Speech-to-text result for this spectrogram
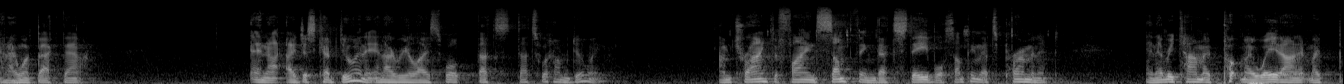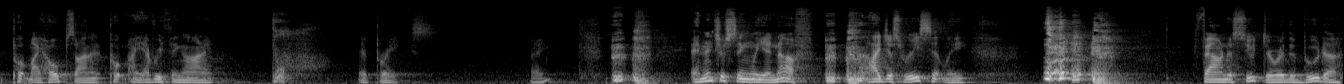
and I went back down. And I, I just kept doing it, and I realized, well, that's that's what I'm doing. I'm trying to find something that's stable, something that's permanent. And every time I put my weight on it, my put my hopes on it, put my everything on it, it breaks. Right? and interestingly enough, I just recently found a sutta where the Buddha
